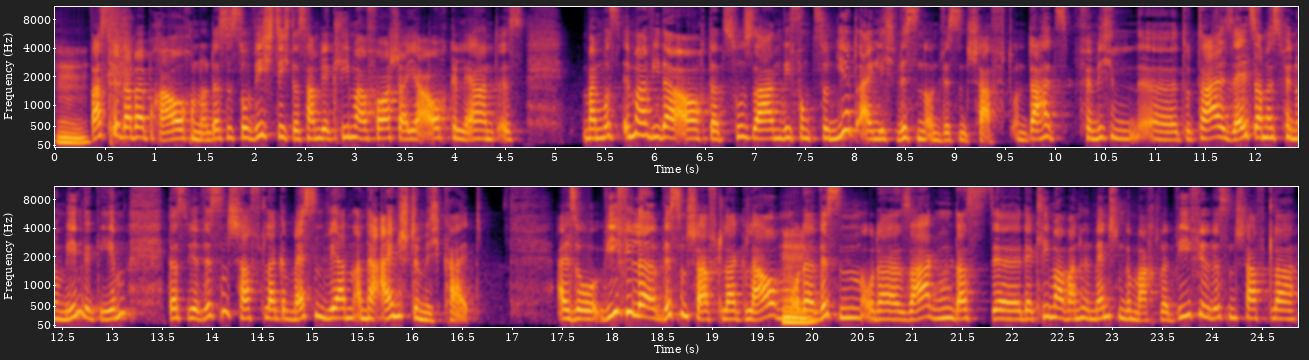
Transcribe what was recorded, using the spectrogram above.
Mhm. Was wir dabei brauchen, und das ist so wichtig, das haben wir Klimaforscher ja auch gelernt, ist, man muss immer wieder auch dazu sagen, wie funktioniert eigentlich Wissen und Wissenschaft. Und da hat es für mich ein äh, total seltsames Phänomen gegeben, dass wir Wissenschaftler gemessen werden an der Einstimmigkeit. Also wie viele Wissenschaftler glauben hm. oder wissen oder sagen, dass der, der Klimawandel menschengemacht wird? Wie viele Wissenschaftler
